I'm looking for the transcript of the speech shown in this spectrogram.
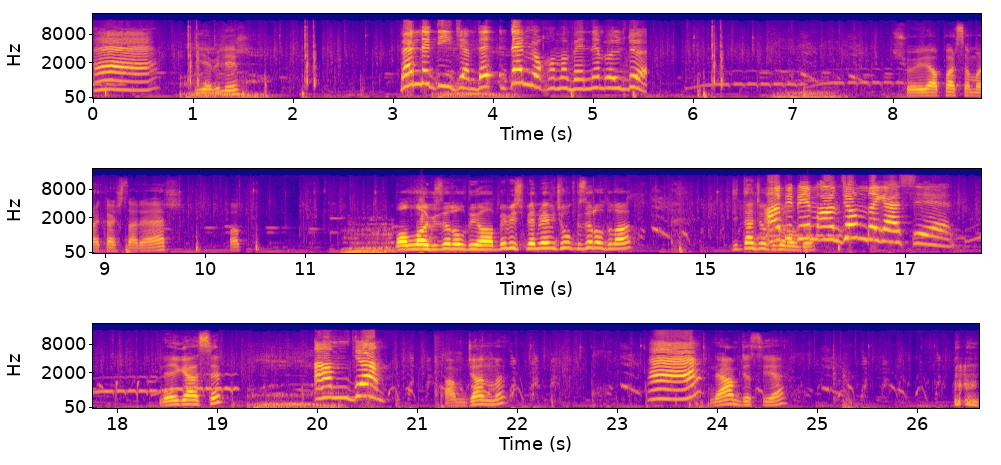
He. Diyebilir. Ben de diyeceğim. Dedem yok ama benim öldü. Şöyle yaparsam arkadaşlar eğer. Hop. Vallahi güzel oldu ya. Bebiş benim evim çok güzel oldu lan. Cidden çok güzel oldu. Amcam da gelsin. Neye gelsin? Amcam. Amcan mı? Ha. Ne amcası ya? Amca.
